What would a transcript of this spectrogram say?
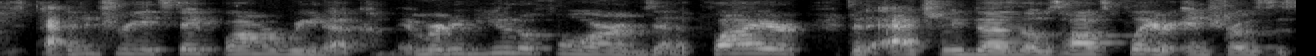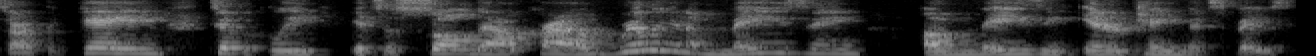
there's pageantry at State Farm Arena, commemorative uniforms, and a choir that actually does those Hawks player intros to start the game. Typically, it's a sold out crowd. Really an amazing, amazing entertainment space.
